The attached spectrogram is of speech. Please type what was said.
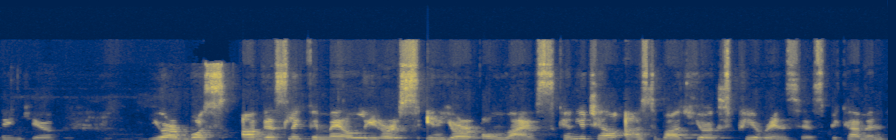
Thank you. You are both obviously female leaders in your own lives. Can you tell us about your experiences becoming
